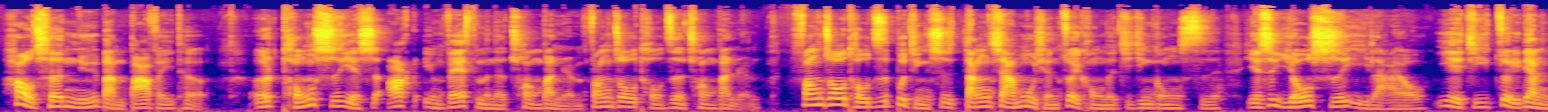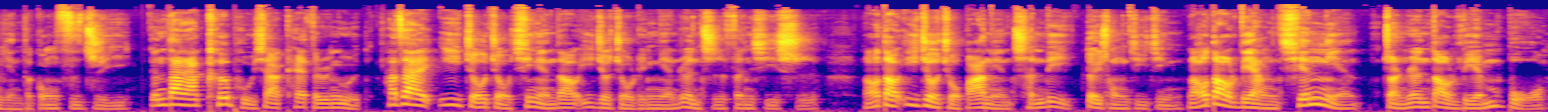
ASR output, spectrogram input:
号称女版巴菲特。而同时，也是 ARK Investment 的创办人，方舟投资的创办人。方舟投资不仅是当下目前最红的基金公司，也是有史以来哦业绩最亮眼的公司之一。跟大家科普一下，Catherine Wood，她在一九九七年到一九九零年任职分析师，然后到一九九八年成立对冲基金，然后到两千年转任到联博，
